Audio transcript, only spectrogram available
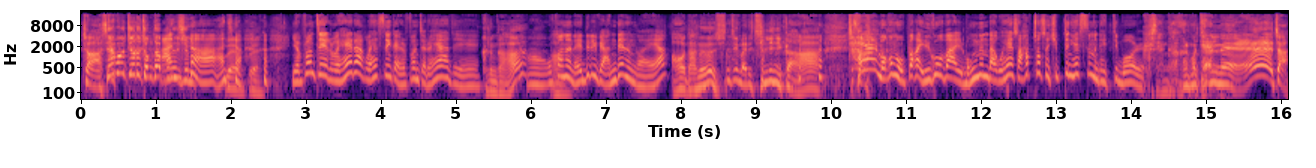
자, 세 번째로 정답 보내주시면. 아니야, 아니야. 왜, 왜? 열 번째로 해라고 했으니까 열 번째로 해야지. 그런가? 어, 오빠는 애드립이 안 되는 거예요? 아, 어, 나는 신지 말이 질리니까. 세 자, 알 먹으면 오빠가 일곱 알 먹는다고 해서 합쳐서 10등 했으면 됐지 뭘. 그 생각을 못 했네. 자,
